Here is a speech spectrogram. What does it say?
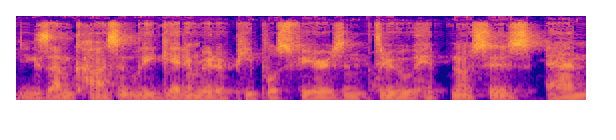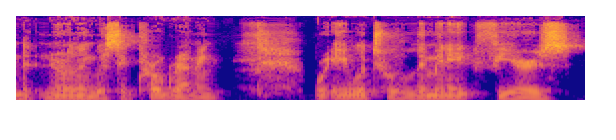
because I'm constantly getting rid of people's fears, and through hypnosis and neurolinguistic programming, we're able to eliminate fears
